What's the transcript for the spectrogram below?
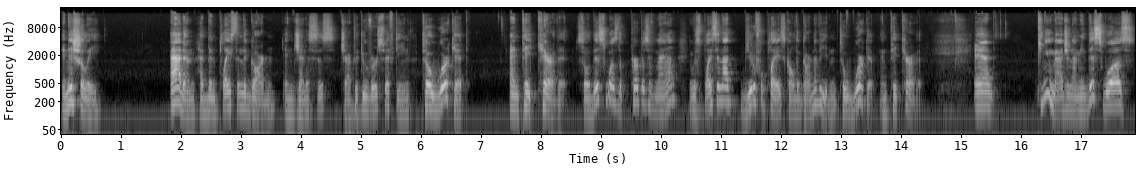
Initially, Adam had been placed in the garden in Genesis chapter 2 verse 15 to work it and take care of it. So this was the purpose of man. It was placed in that beautiful place called the Garden of Eden to work it and take care of it. And can you imagine? I mean, this was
